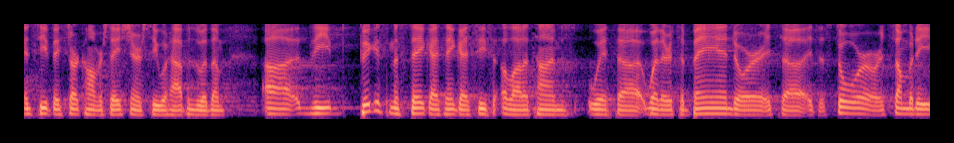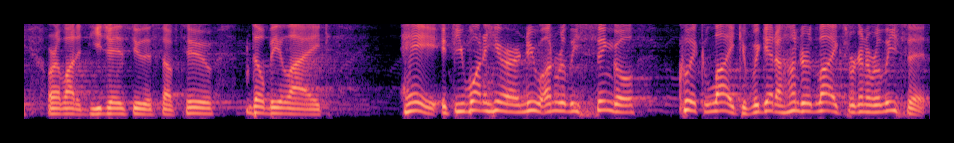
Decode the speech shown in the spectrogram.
and see if they start conversation or see what happens with them. Uh, the biggest mistake I think I see a lot of times with uh, whether it's a band or it's a it's a store or it's somebody or a lot of DJs do this stuff too. They'll be like, "Hey, if you want to hear our new unreleased single, click like. If we get 100 likes, we're going to release it.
